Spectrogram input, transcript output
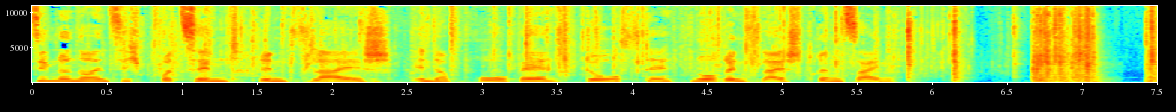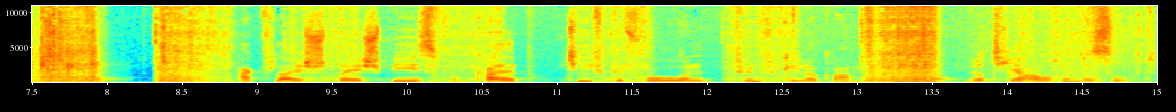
97 Prozent Rindfleisch. In der Probe durfte nur Rindfleisch drin sein. Hackfleisch, Drehspieß vom Kalb, tiefgefroren, 5 Kilogramm. Wird hier auch untersucht.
